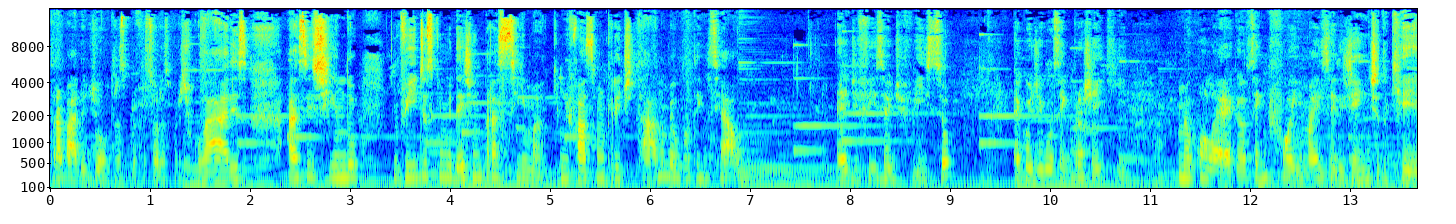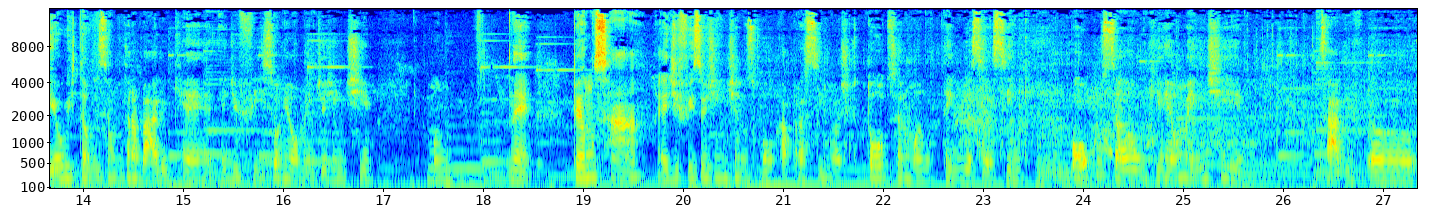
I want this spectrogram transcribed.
trabalho de outras professoras particulares, assistindo vídeos que me deixem para cima, que me façam acreditar no meu potencial. É difícil, é difícil. É que eu digo, eu sempre achei que meu colega sempre foi mais inteligente do que eu, então isso é um trabalho que é, é difícil realmente a gente né, pensar, é difícil a gente nos colocar para cima. Eu acho que todo ser humano tende a ser assim. Poucos são que realmente, sabe, uh,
